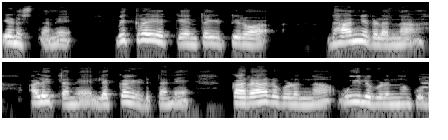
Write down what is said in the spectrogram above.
ಎಣಿಸ್ತಾನೆ. ವಿಕ್ರಯಕ್ಕೆ ಅಂತ ಇಟ್ಟಿರೋ ಧಾನ್ಯಗಳನ್ನು ಅಳಿತಾನೆ, ಲೆಕ್ಕ ಇಡ್ತಾನೆ, ಕರಾರುಗಳನ್ನು ಉಯಿಲುಗಳನ್ನು ಕೂಡ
